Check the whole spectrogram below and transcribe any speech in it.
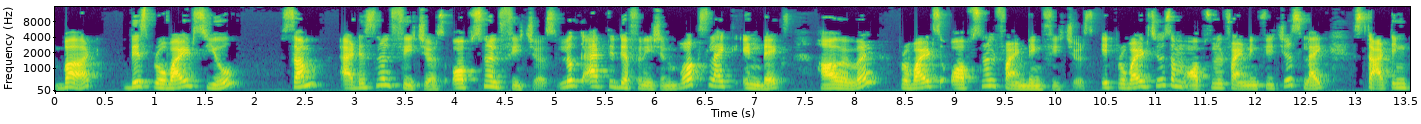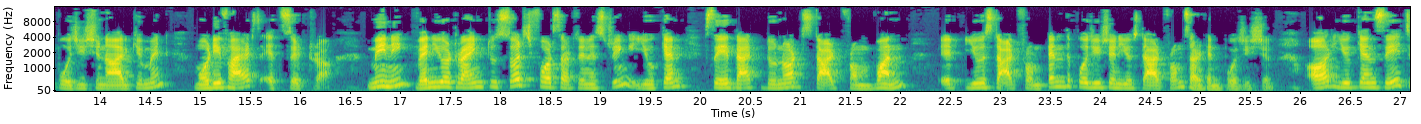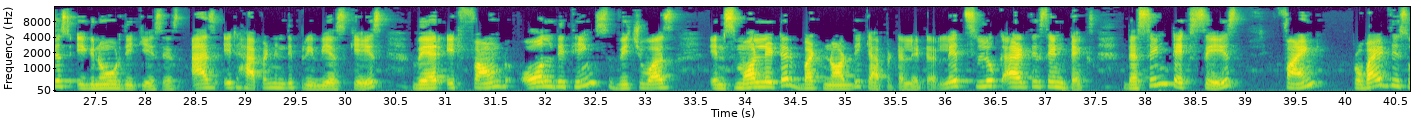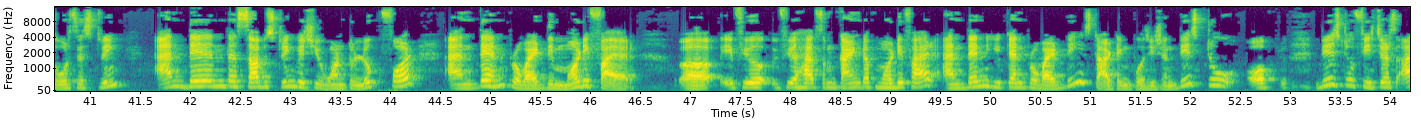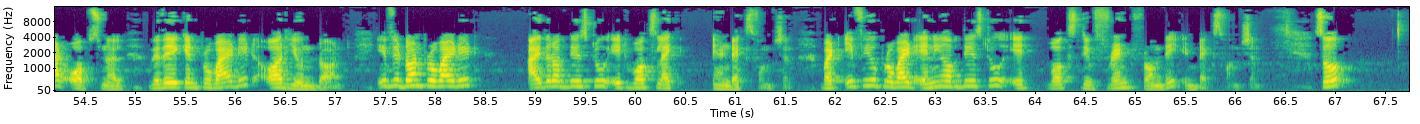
but this provides you some additional features, optional features. Look at the definition. Works like index, however, provides optional finding features. It provides you some optional finding features like starting position argument, modifiers, etc. Meaning, when you are trying to search for certain string, you can say that do not start from 1 it you start from 10th position you start from certain position. Or you can say just ignore the cases as it happened in the previous case where it found all the things which was in small letter but not the capital letter. Let's look at the syntax. The syntax says find provide the source string and then the substring which you want to look for and then provide the modifier uh, if you if you have some kind of modifier and then you can provide the starting position. These two these two features are optional whether you can provide it or you don't. If you don't provide it either of these two it works like index function. But if you provide any of these two it works different from the index function. So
